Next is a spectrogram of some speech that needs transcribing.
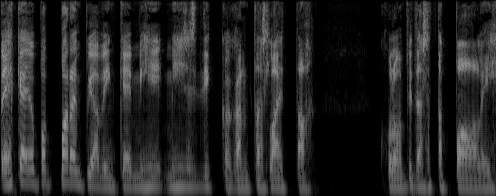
ehkä jopa parempia vinkkejä, mihin, mihin se sitikka kannattaisi laittaa. Kuulemma pitäisi ottaa paaliin.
